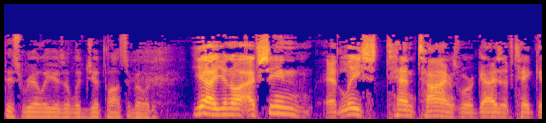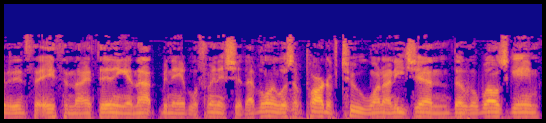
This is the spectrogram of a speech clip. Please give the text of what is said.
this really is a legit possibility? Yeah, you know, I've seen at least ten times where guys have taken it into the eighth and ninth inning and not been able to finish it. I've only was a part of two, one on each end. The, the Wells game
